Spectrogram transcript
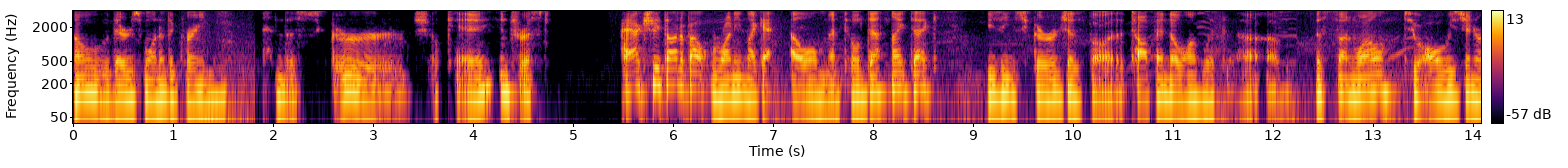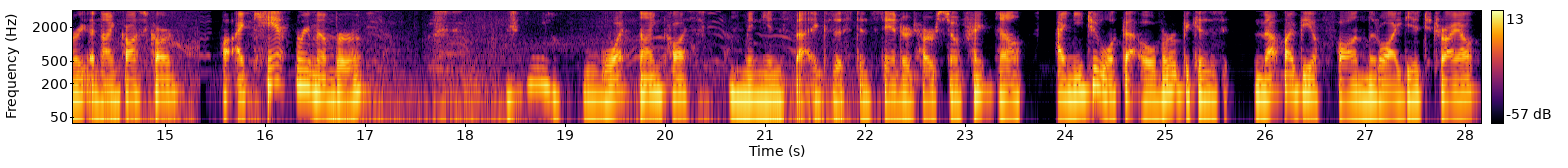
Oh, there's one of the green and the Scourge. Okay, interesting. I actually thought about running like an elemental Death Knight deck, using Scourge as the top end along with uh, the Sunwell to always generate a 9 cost card. I can't remember what 9 cost minions that exist in Standard Hearthstone right now. I need to look that over because that might be a fun little idea to try out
